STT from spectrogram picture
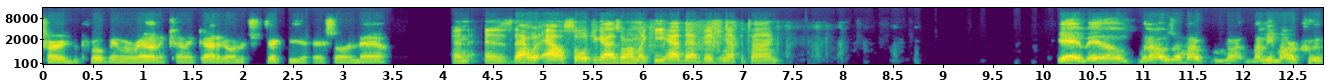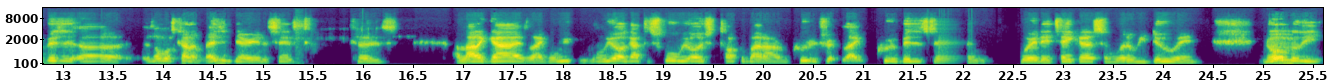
turned the program around and kind of got it on the trajectory that it's on now. And, and is that what Al sold you guys on? Like he had that vision at the time? Yeah, man. Um, when I was on my, my I mean, my recruiting visit uh is almost kind of legendary in a sense because a lot of guys like when we when we all got to school, we always talk about our recruiting trip, like recruiting visits and where they take us and what do we do. And normally,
